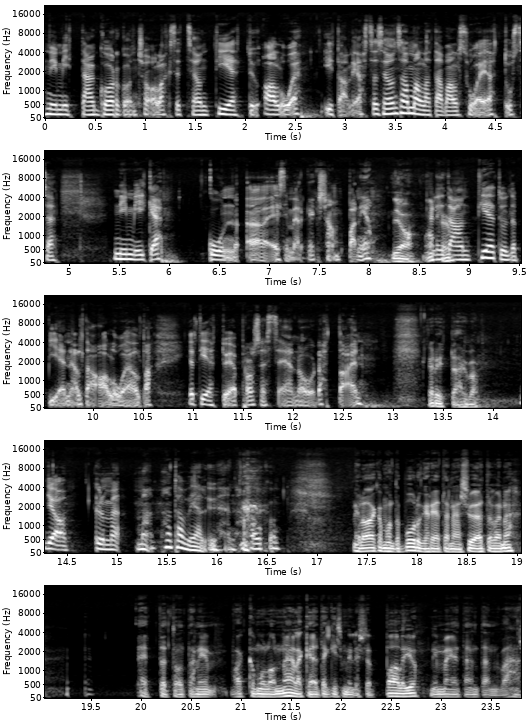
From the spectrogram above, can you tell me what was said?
nimittää gorgonzolaksi, että se on tietty alue Italiassa. Se on samalla tavalla suojattu se nimike kuin äh, esimerkiksi champagne. Joo, Eli okei. tämä on tietyltä pieneltä alueelta ja tiettyjä prosesseja noudattaen. Erittäin hyvä. Joo, kyllä mä, mä, mä otan vielä yhden haukun. Meillä on aika monta burgeria tänään syötävänä, että tuota, niin, vaikka mulla on nälkä ja tekisi mieli paljon, niin mä jätän tämän vähän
